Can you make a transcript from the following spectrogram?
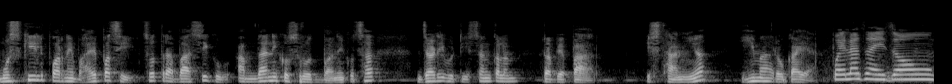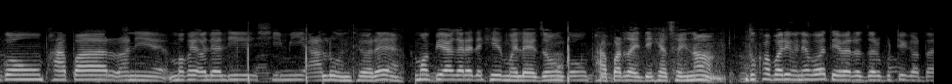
मुस्किल पर्ने भएपछि चोत्रावासीको आमदानीको स्रोत बनेको छ। जडीबुटी संकलन र व्यापार। स्थानीय हिमा रोकाया। पहिला चाहिँ जौँ गहुँ फापर अनि मकै अलिअलि सिमी आलु हुन्थ्यो अरे। म बिहा गरेदेखि मैले जौँ गहुँ फापर चाहिँ देखेको छैन। दुःख बढी हुने भयो त्यही भएर जडीबुटी गर्दा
